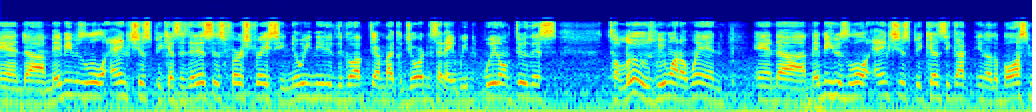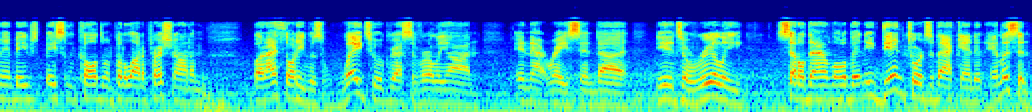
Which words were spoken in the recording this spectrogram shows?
and uh, maybe he was a little anxious because it is his first race. He knew he needed to go up there. Michael Jordan said, "Hey, we we don't do this to lose. We want to win." And uh, maybe he was a little anxious because he got you know the boss man basically called him and put a lot of pressure on him. But I thought he was way too aggressive early on in that race and uh, needed to really settle down a little bit. And he did towards the back end. And, and listen,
